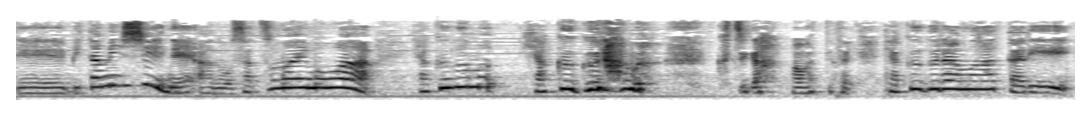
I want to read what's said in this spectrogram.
えっビタミン C ねあのさつまいもは 100, グム100グラム 口が回ってない。100グラムあたり、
